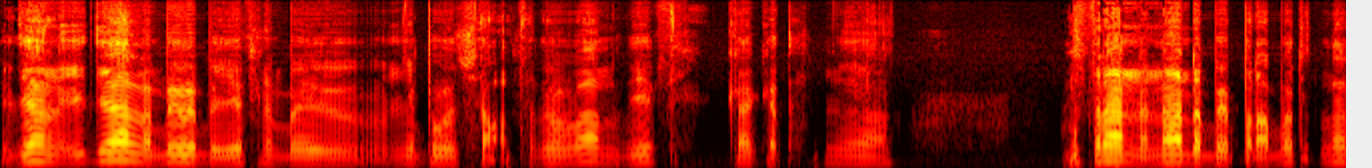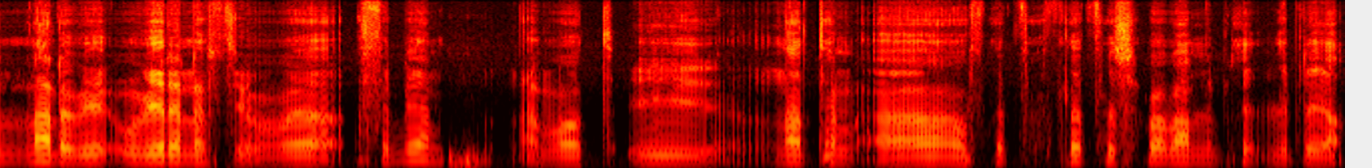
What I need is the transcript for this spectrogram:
идеально, идеально было бы, если бы не получалось. Но вам здесь как это, не странно, надо бы поработать над, над уверенностью в себе, вот, и над тем, э, чего вам непри, неприятно.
